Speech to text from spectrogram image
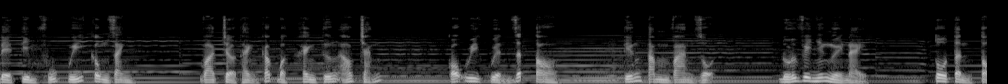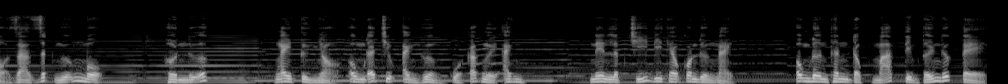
để tìm phú quý công danh và trở thành các bậc khanh tướng áo trắng, có uy quyền rất to, tiếng tăm vang dội. Đối với những người này, Tô Tần tỏ ra rất ngưỡng mộ. Hơn nữa, ngay từ nhỏ ông đã chịu ảnh hưởng của các người Anh, nên lập chí đi theo con đường này. Ông đơn thân độc mã tìm tới nước Tề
